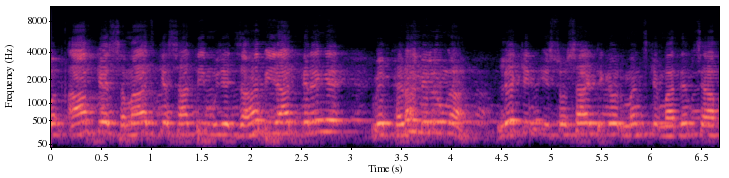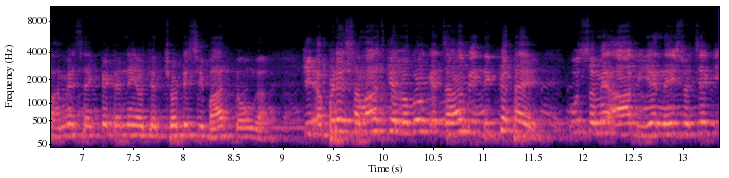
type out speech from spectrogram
और आपके समाज के साथी मुझे जहाँ भी याद करेंगे, मैं खड़ा मिलूँगा। लेकिन इस सोसाइटी के और मंच के माध्यम से आप हमेशा इकट्ठे नहीं होते, छोटी सी बात कहूँगा कि अपने समाज के लोगों के जहाँ भी दिक्कत है उस समय आप ये नहीं सोचे कि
